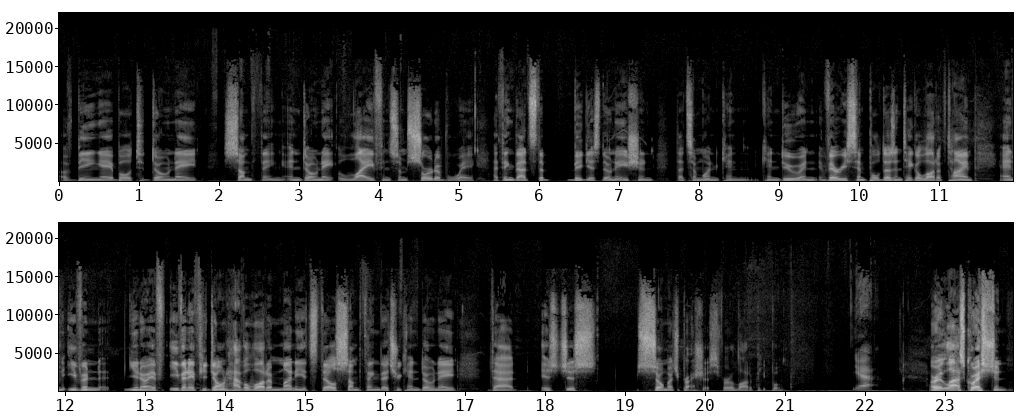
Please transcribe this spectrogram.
of being able to donate something and donate life in some sort of way i think that's the biggest donation that someone can can do. And very simple doesn't take a lot of time. And even you know if even if you don't have a lot of money it's still something that you can donate that is just so much precious for a lot of people. Yeah. all right last question.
